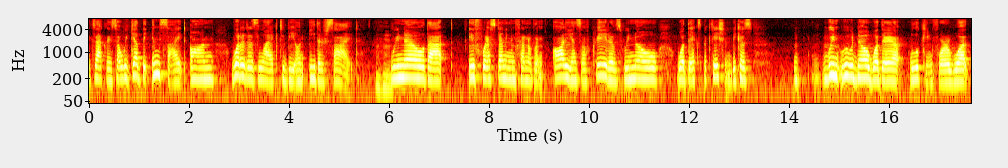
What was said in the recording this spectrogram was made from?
Exactly. So we get the insight on what it is like to be on either side. Mm -hmm. We know that if we're standing in front of an audience of creatives, we know what the expectation because we, we would know what they're looking for, what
